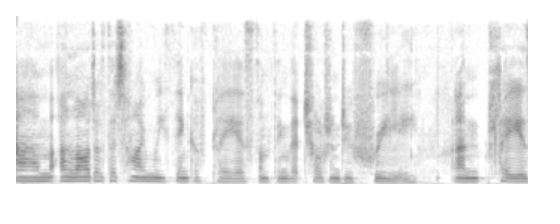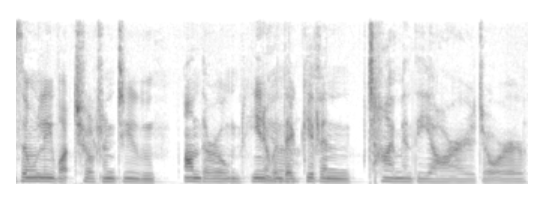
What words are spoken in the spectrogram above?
Um, a lot of the time, we think of play as something that children do freely, and play is only what children do on their own. You know, yeah. when they're given time in the yard or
